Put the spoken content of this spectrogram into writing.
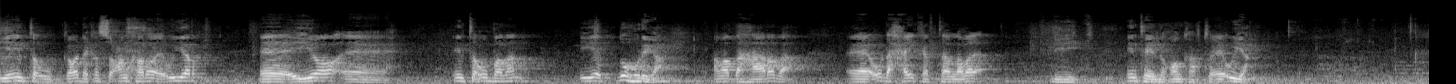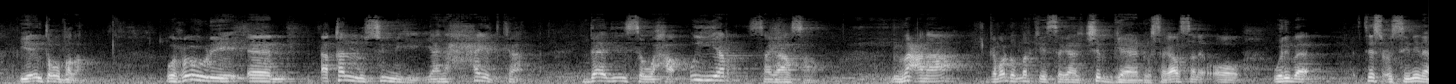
iyo inta uu gabadha ka socon karo ee u yar iyo inta u badan iyo duhriga ama dahaarada u dhaxay karta laba dhiig intay noqon karto ee u yar iyo inta u badan. Wuxuu yihi aqalu sinihi yani xaydka da-diisa u yar sagaal sano. Bimacnaa gabadhu markay sagaal jir gaadho sagaal sane oo weliba tiscu siniina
